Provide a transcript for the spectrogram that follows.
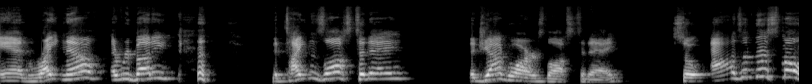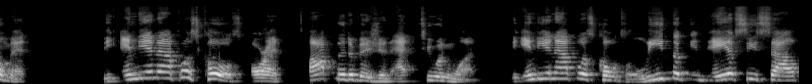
And right now, everybody, the Titans lost today. The Jaguars lost today. So, as of this moment, the Indianapolis Colts are at top of the division at two and one. The Indianapolis Colts lead the AFC South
